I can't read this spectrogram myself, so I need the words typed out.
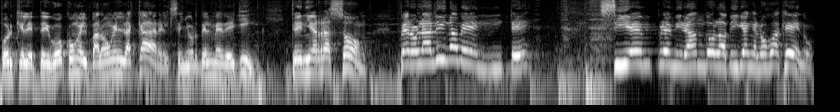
porque le pegó con el balón en la cara el señor del Medellín. Tenía razón. Pero la siempre mirando la viga en el ojo ajeno.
